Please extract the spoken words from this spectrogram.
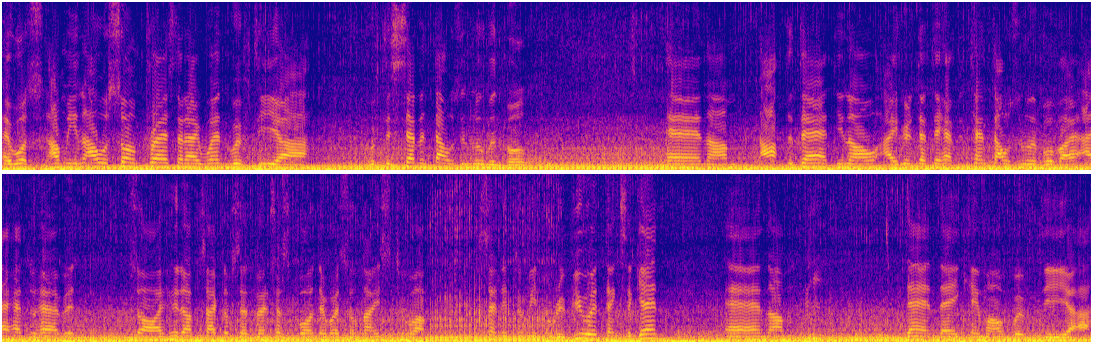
it was, I mean, I was so impressed that I went with the uh, with the 7000 lumen bulb and um, after that you know I heard that they have the 10,000 above I, I, had to have it. So I hit up Cyclops Adventure Sport. They were so nice to um, send it to me to review it. Thanks again. And um, then they came out with the uh,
